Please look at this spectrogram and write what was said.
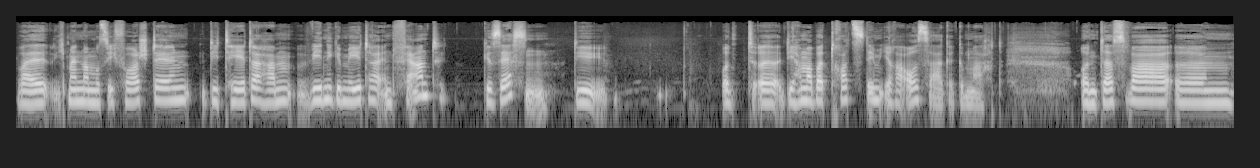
Weil ich meine, man muss sich vorstellen, die Täter haben wenige Meter entfernt gesessen. Die, und äh, die haben aber trotzdem ihre Aussage gemacht. Und das war ähm,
